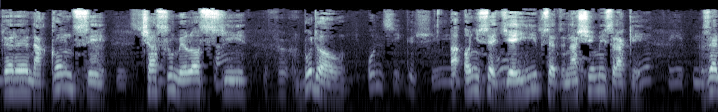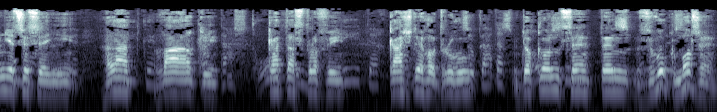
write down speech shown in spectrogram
které na konci času milosti budou. A oni se dějí před našimi zraky. Zemětřesení, hlad, války, katastrofy každého druhu, dokonce ten zvuk moře.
